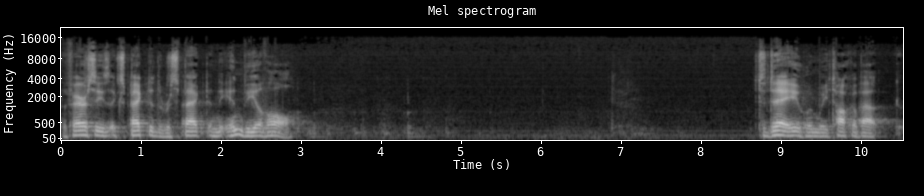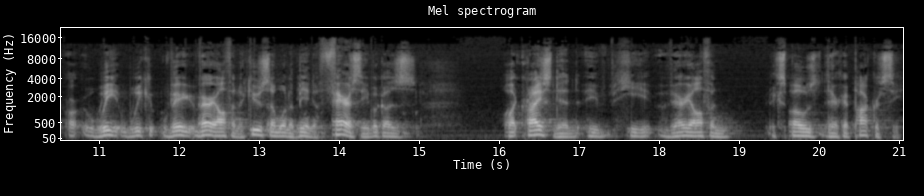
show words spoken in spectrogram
The Pharisees expected the respect and the envy of all. Today, when we talk about, we, we very, very often accuse someone of being a Pharisee because what Christ did, he, he very often exposed their hypocrisy.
